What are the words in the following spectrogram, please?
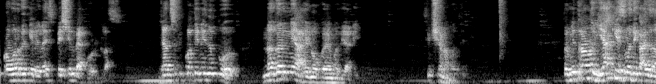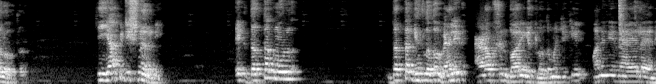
प्रवर्ग केलेला आहे स्पेशल बॅकवर्ड क्लास ज्यांसाठी प्रतिनिधित्व नगण्य आहे नोकऱ्यामध्ये आणि शिक्षणामध्ये. तर मित्रांनो या केसमध्ये काय झालं होतं? की या पिटिशनरनी एक दत्तक मूल दत्तक घेतलं होतं व्हॅलिड अडॉप्शनद्वारे घेतलं होतं. म्हणजे की माननीय न्यायालयाने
